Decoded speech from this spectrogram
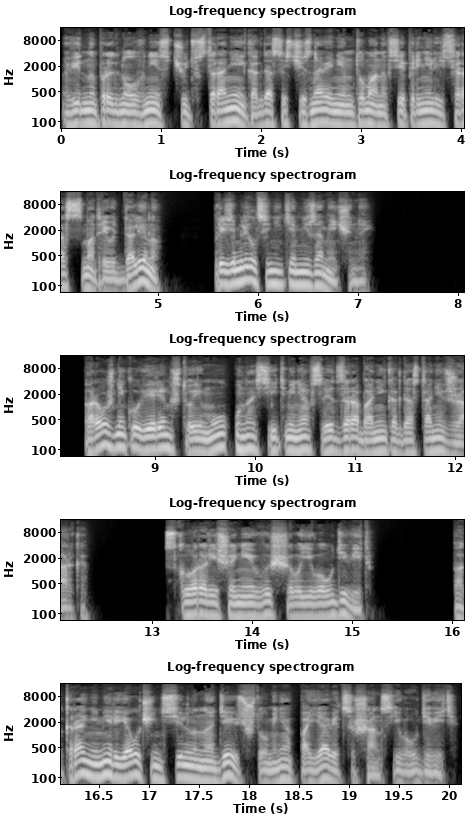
Видно, прыгнул вниз чуть в стороне, и когда с исчезновением тумана все принялись рассматривать долину, приземлился никем не замеченный. Порожник уверен, что ему уносить меня вслед за рабаней, когда станет жарко. Скоро решение высшего его удивит. По крайней мере, я очень сильно надеюсь, что у меня появится шанс его удивить.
